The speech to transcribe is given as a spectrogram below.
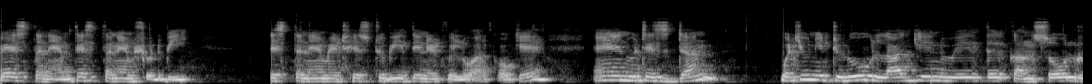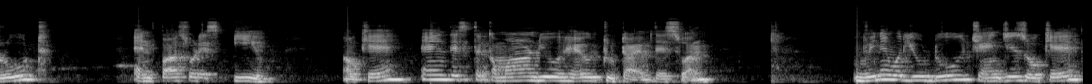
paste the name. This the name should be this the name it has to be then it will work okay? And it is done. What you need to do log in with the console root and password is eve okay? And this the command you have to type this one. Whenever you do changes okay?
